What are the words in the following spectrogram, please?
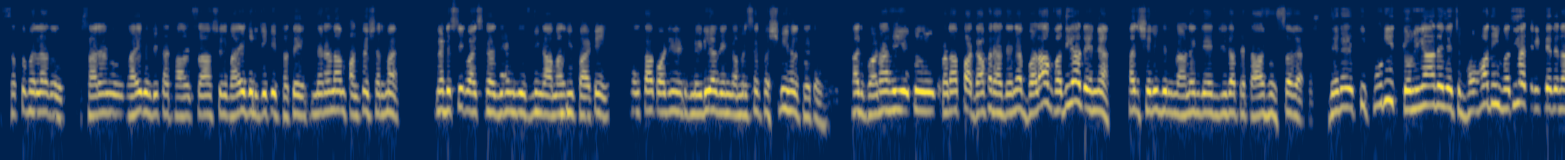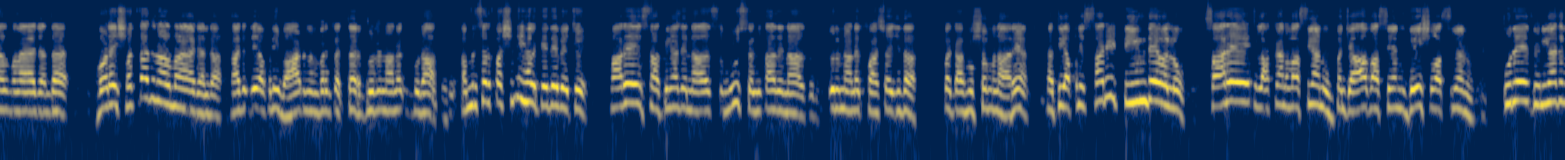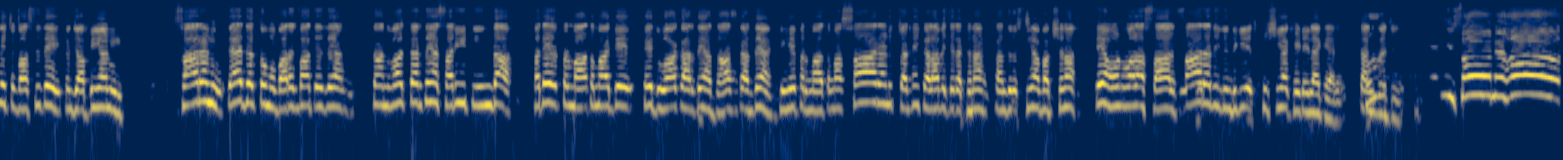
ਸਭ ਤੋਂ ਪਹਿਲਾਂ ਤਾਂ ਸਾਰਿਆਂ ਨੂੰ ਵਾਹਿਗੁਰੂ ਜੀ ਕਾ ਖਾਲਸਾ, ਸ੍ਰੀ ਵਾਹਿਗੁਰੂ ਜੀ ਕੀ ਫਤਿਹ। ਮੇਰਾ ਨਾਮ ਪੰਕਜ ਸ਼ਰਮਾ ਹੈ। ਮੈਂ district vice president youth Aam Aadmi party, ਹਲਕਾ ਕੋਆਰਡੀਨੇਟਰ ਮੀਡੀਆ ਵਿੰਗ ਅੰਮ੍ਰਿਤਸਰ ਪੱਛਮੀ ਹਲਕੇ ਤੋਂ। ਅੱਜ ਬੜਾ ਹੀ ਇੱਕ ਬੜਾ ਭਾਗਾ ਭਰਿਆ ਦਿਨ ਹੈ, ਬੜਾ ਵਧੀਆ ਦਿਨ ਹੈ। ਅੱਜ ਸ਼੍ਰੀ ਗੁਰੂ ਨਾਨਕ ਦੇਵ ਜੀ ਦਾ ਪ੍ਰਕਾਸ਼ ਉਤਸਵ ਹੈ। ਜਿਹੜੇ ਕਿ ਪੂਰੀ ਦੁਨੀਆ ਦੇ ਵਿੱਚ ਬਹੁਤ ਹੀ ਵਧੀਆ ਤਰੀਕੇ ਦੇ ਨਾਲ ਮਨਾਇਆ ਜਾਂਦਾ ਹੈ। ਬੜੇ ਸ਼ਰਧਾ ਦੇ ਨਾਲ ਮਨਾਇਆ ਜਾਂਦਾ ਅੱਜ ਦੇ ਆਪਣੀ ਵਾਰਡ ਨੰਬਰ 71 ਗੁਰੂ ਨਾਨਕ ਨਾਨਕਪੁਰਾ ਅੰਮ੍ਰਿਤਸਰ ਪੱਛਮੀ ਹਲਕੇ ਦੇ ਵਿੱਚ ਸਾਰੇ ਸਾਥੀਆਂ ਦੇ ਨਾਲ, ਸਮੂਹ ਸੰਗਤਾਂ ਦੇ ਨਾਲ, ਗੁਰੂ ਨਾਨਕ ਪਾਤਸ਼ਾਹ ਜੀ ਦਾ ਪ੍ਰਕਾਸ਼ ਉਤਸਵ ਮਨਾ ਰਹੇ ਹਾਂ। ਅਸੀਂ ਆਪਣੀ ਸਾਰੀ ਟੀਮ ਦੇ ਵੱਲੋਂ ਸਾਰੇ ਇਲਾਕਾ ਨਿਵਾਸੀਆਂ ਨੂੰ, ਪੰਜਾਬ ਵਾਸੀਆਂ ਨੂੰ, ਦੇਸ਼ ਵਾਸੀਆਂ ਨੂੰ, ਪੂਰੇ ਦੁਨੀਆ ਦੇ ਵਿੱਚ ਵਸਦੇ ਪੰਜਾਬੀਆਂ ਨੂੰ, ਸਾਰਿਆਂ ਨੂੰ ਤਹਿ ਦਿਲ ਤੋਂ ਮੁਬਾਰਕਬਾਦ ਦਿੰਦੇ ਹਾਂ। ਧੰਨਵਾਦ ਕਰਦੇ ਹਾਂ ਸਾਰੀ ਟੀਮ ਦਾ। ਅਤੇ ਪ੍ਰਮਾਤਮਾ ਅੱਗੇ ਇਹ ਦੁਆ ਕਰਦੇ ਹਾਂ, ਅਰਦਾਸ ਕਰਦੇ ਹਾਂ ਕਿ ਇਹ ਪ੍ਰਮਾਤਮਾ ਸਾਰਿਆਂ ਨੂੰ ਚੜ੍ਹਦੀ ਕਲਾ ਵਿੱਚ ਰੱਖਣਾ, ਤੰਦਰੁਸਤੀਆਂ ਬਖਸ਼ਣਾ। ਇਹ ਆਉਣ ਵਾਲਾ ਸਾਲ ਸਾਰਿਆਂ ਦੀ ਜ਼ਿੰਦਗੀ ਵਿੱਚ ਖੁਸ਼ੀਆਂ ਖੇੜੇ ਲੈ ਕੇ ਆਵੇ। ਧੰਨਵਾਦ ਜੀ। ਸੋਨਹਾ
